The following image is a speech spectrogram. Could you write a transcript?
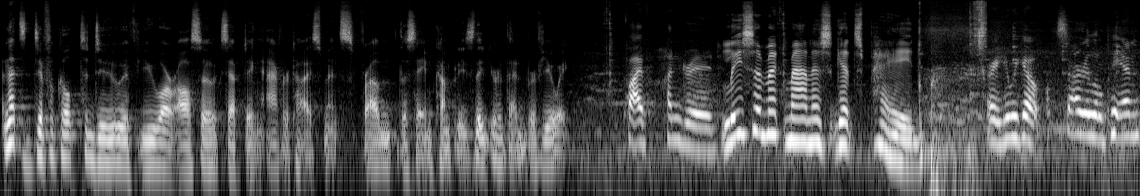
And that's difficult to do if you are also accepting advertisements from the same companies that you're then reviewing. 500. Lisa McManus gets paid. All right, here we go. Sorry, little pan.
